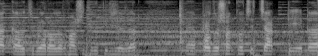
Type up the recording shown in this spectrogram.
টাকা হচ্ছে বারো হাজার পাঁচশো থেকে তিরিশ হাজার। পদের সংখ্যা হচ্ছে চারটি। এটা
